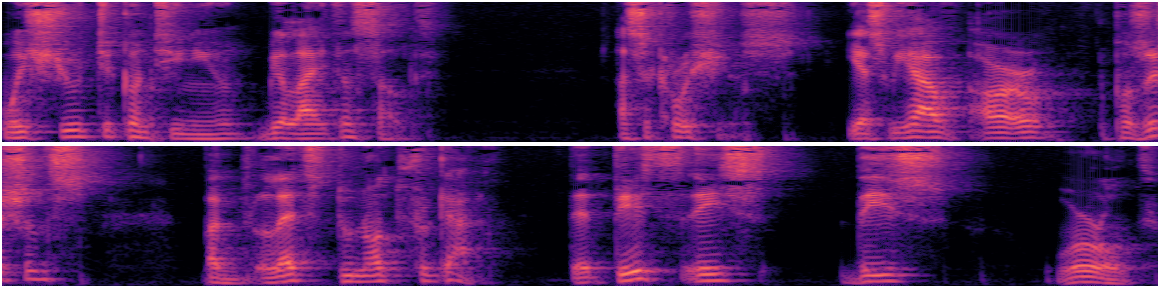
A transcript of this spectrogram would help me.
We should to continue be light and salt as a Christians. Yes, we have our positions, but let's do not forget that this is this world.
